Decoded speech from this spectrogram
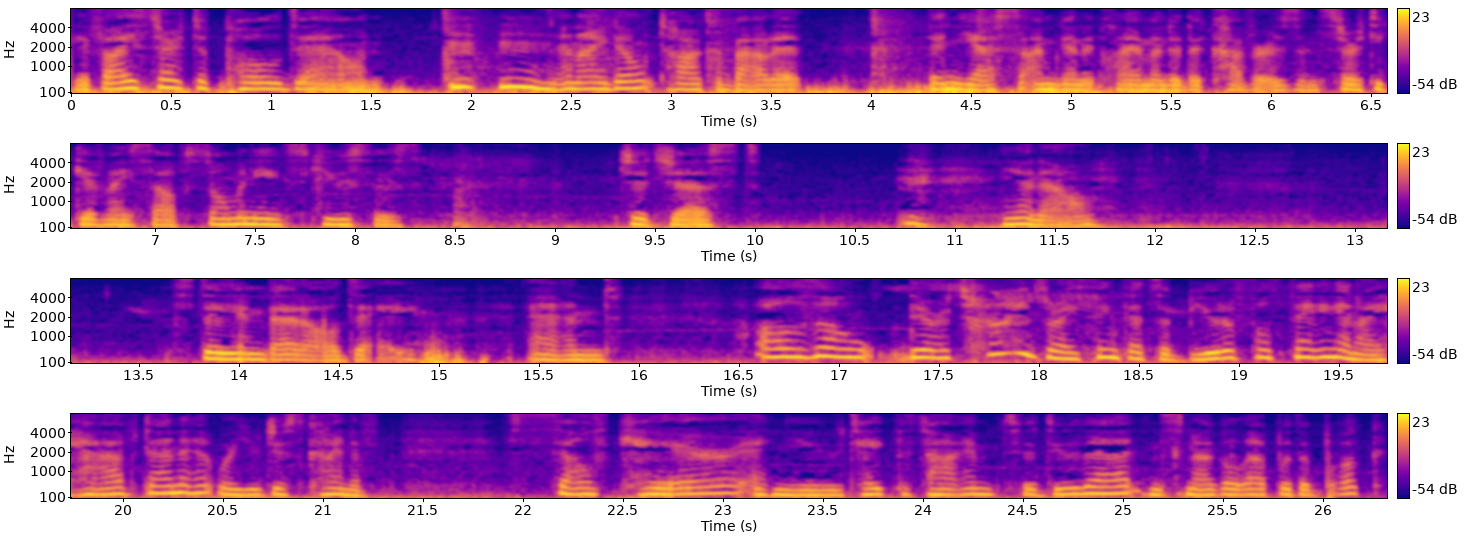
if I start to pull down and I don't talk about it, then yes, I'm going to climb under the covers and start to give myself so many excuses to just, you know, stay in bed all day. And although there are times where I think that's a beautiful thing, and I have done it, where you just kind of self care and you take the time to do that and snuggle up with a book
